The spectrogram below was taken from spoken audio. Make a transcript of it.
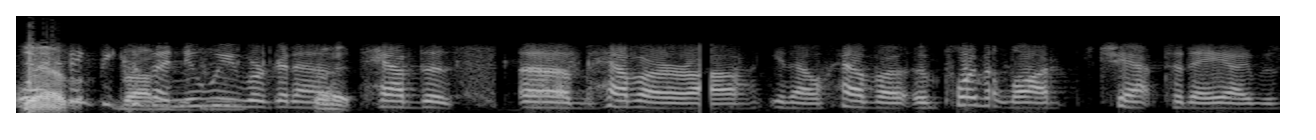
Well, yeah, I think because I knew we were going to have this, um, have our, uh, you know, have a employment law chat today. I was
